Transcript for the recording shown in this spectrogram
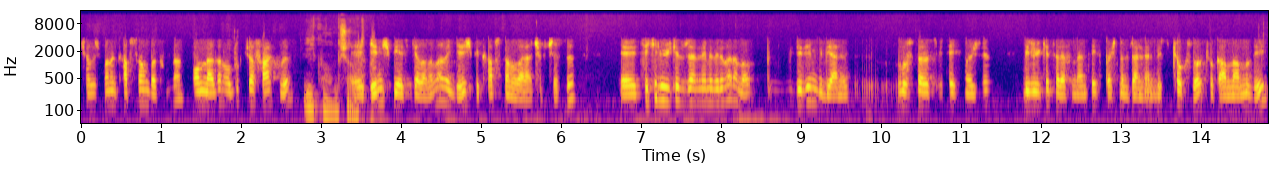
çalışmanın kapsamı bakımından onlardan oldukça farklı. İlk olmuş oldu. E, geniş bir etki alanı var ve geniş bir kapsamı var açıkçası. E, tekil ülke düzenlemeleri var ama dediğim gibi yani uluslararası bir teknolojinin bir ülke tarafından tek başına düzenlenmesi çok zor, çok anlamlı değil.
